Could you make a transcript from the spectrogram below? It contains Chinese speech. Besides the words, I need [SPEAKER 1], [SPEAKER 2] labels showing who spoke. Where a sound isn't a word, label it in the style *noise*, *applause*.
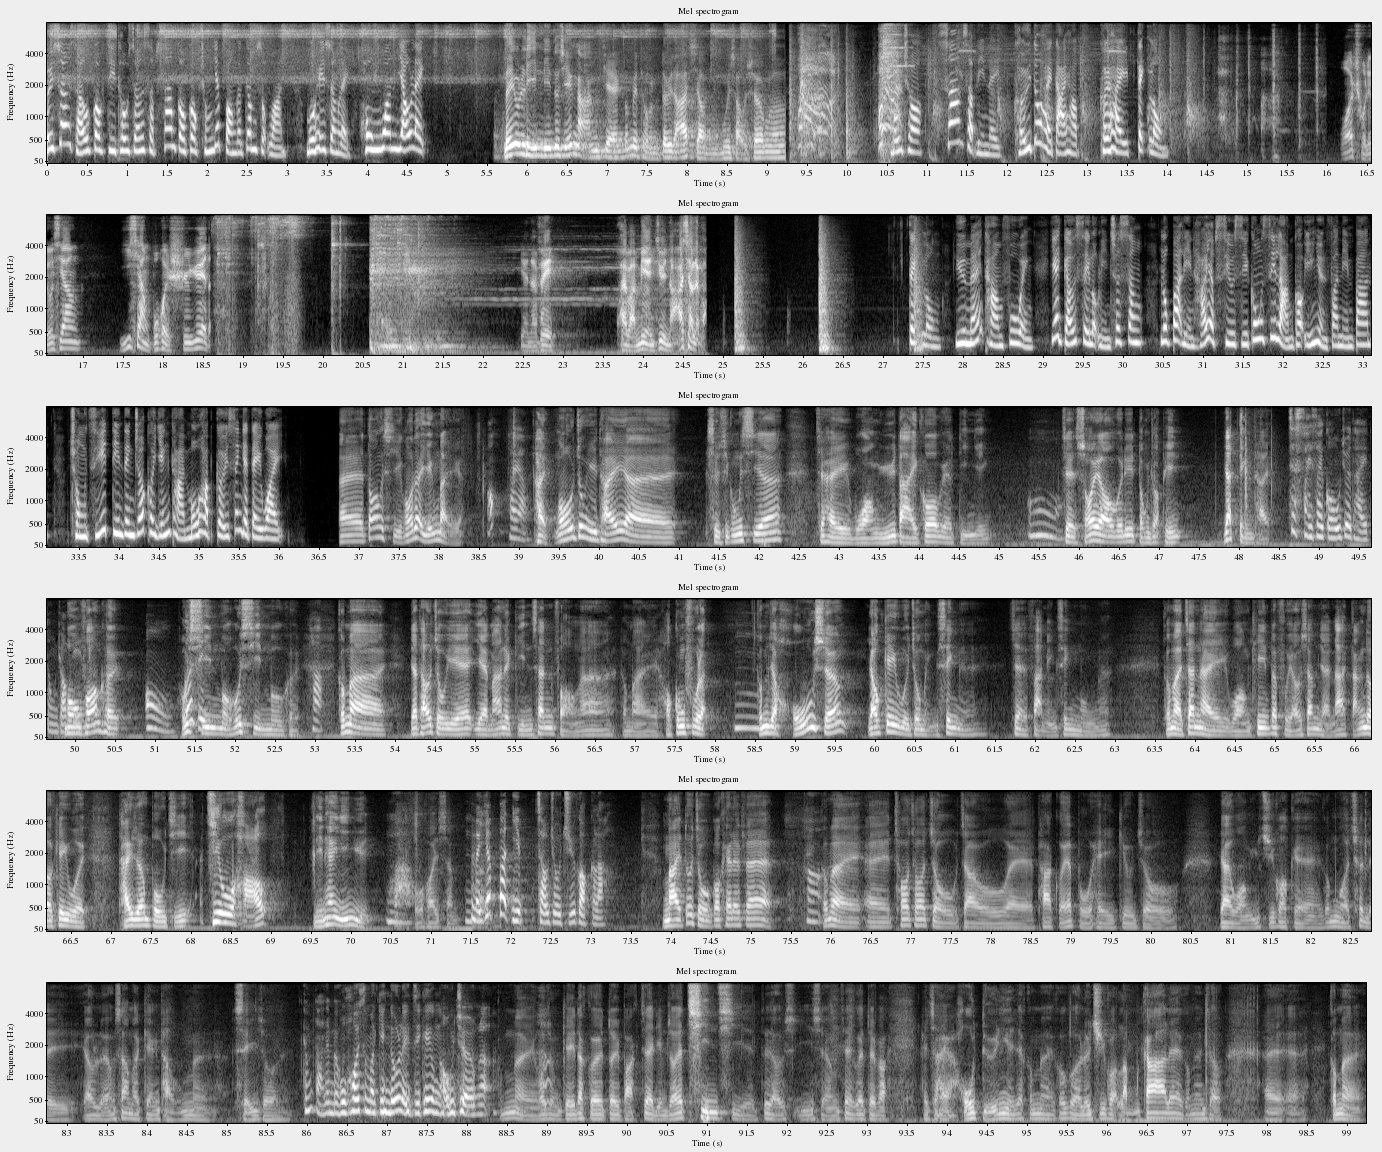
[SPEAKER 1] 佢雙手各自套上十三個各重一磅嘅金屬環，武器上嚟雄渾有力。
[SPEAKER 2] 你要練練到自己硬淨，咁你同人對打嘅時候唔會受傷咯。
[SPEAKER 1] 冇錯，三十年嚟佢都係大俠，佢係狄龍。
[SPEAKER 3] 我楚留香一向不會失約的。燕南飞，快把面具拿下來吧。
[SPEAKER 1] 狄龍原名譚富榮，一九四六年出生，六八年考入邵氏公司南角演員訓練班，從此奠定咗佢影壇武俠巨星嘅地位。
[SPEAKER 2] 誒，當時我都係影迷嘅。
[SPEAKER 1] 哦，係啊。
[SPEAKER 2] 係，我好中意睇誒邵氏公司啊，即係黃宇大哥嘅電影。
[SPEAKER 1] 哦。
[SPEAKER 2] 即係所有嗰啲動作片一定睇。
[SPEAKER 1] 即係細細個好中意睇動作片。
[SPEAKER 2] 模仿佢。
[SPEAKER 1] 哦。
[SPEAKER 2] 好羨慕，好羨慕佢。
[SPEAKER 1] 嚇。
[SPEAKER 2] 咁啊，日頭做嘢，夜晚去健身房啊，同埋學功夫啦。嗯。咁就好想有機會做明星嘅，即係發明星夢啦。咁啊，真係皇天不負有心人啦！等到個機會睇咗報紙，招考年輕演員，哇，好開心！
[SPEAKER 1] 咪一畢業就做主角㗎啦？
[SPEAKER 2] 唔係，都做過茄喱啡。咁咪誒，初初做就誒拍過一部戲叫做又係黃宇主角嘅，咁我出嚟有兩三個鏡頭咁啊死咗啦。
[SPEAKER 1] 咁但係你咪好開心啊！見到你自己嘅偶像啦。
[SPEAKER 2] 咁誒，我仲記得佢嘅對白，即係念咗一千次嘅都有以上，即係佢嘅對白係就係好短嘅啫。咁誒，嗰個女主角林家咧，咁樣就誒誒，咁誒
